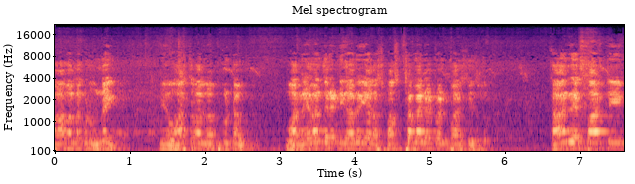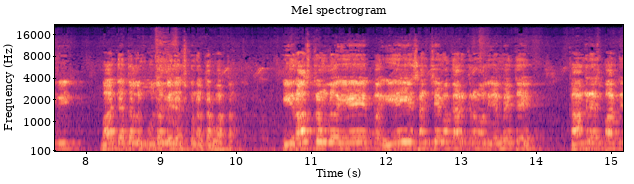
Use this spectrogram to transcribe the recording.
మా వల్ల కూడా ఉన్నాయి. మేము వాస్తవాలను ఒప్పుకుంటాం మా రేవంత్ రెడ్డి గారు ఇవాళ స్పష్టమైనటువంటి పరిస్థితులు. కాంగ్రెస్ పార్టీ మీ బాధ్యతలను భుజం మీద తెచ్చుకున్న తర్వాత ఈ రాష్ట్రంలో ఏ ఏ ఏ సంక్షేమ కార్యక్రమాలు ఏమైతే కాంగ్రెస్ పార్టీ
